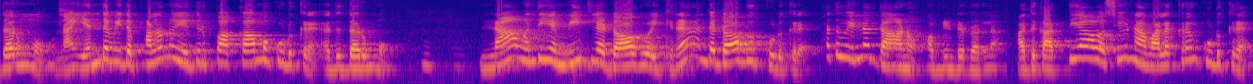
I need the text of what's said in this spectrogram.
தர்மம். நான் எந்த வித பலனும் எதிர்பார்க்காம கொடுக்குறேன் அது தர்மம். நான் வந்து என் வீட்டில் டாக் வைக்கிறேன் அந்த டாகுக்கு கொடுக்குறேன். அது என்ன தானம் அப்படின்றது வரல அதுக்கு அத்தியாவசியம் நான் வளர்க்குறேன் கொடுக்குறேன்.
